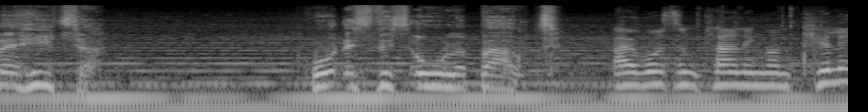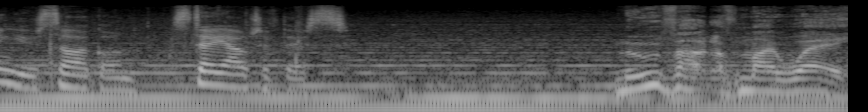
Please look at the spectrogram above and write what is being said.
Anahita, what is this all about? I wasn't planning on killing you, Sargon. Stay out of this. Move out of my way.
